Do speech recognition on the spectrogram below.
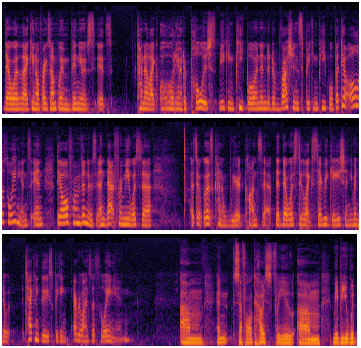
there was like, you know, for example, in Vilnius, it's kind of like, oh, they are the Polish speaking people and then the Russian speaking people, but they're all Lithuanians and they're all from Vilnius. And that for me was a, it was kind of weird concept that there was still like segregation, even though technically speaking, everyone's Lithuanian. Um, and Safal, how is for you? Um, maybe you would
